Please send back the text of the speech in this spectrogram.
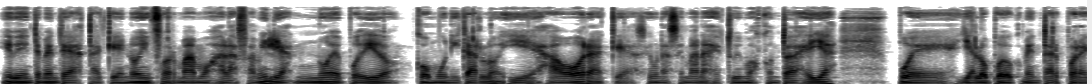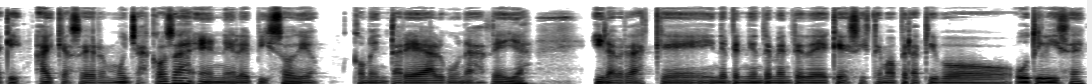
Evidentemente hasta que no informamos a las familias no he podido comunicarlo y es ahora que hace unas semanas estuvimos con todas ellas pues ya lo puedo comentar por aquí. Hay que hacer muchas cosas en el episodio. Comentaré algunas de ellas y la verdad es que independientemente de qué sistema operativo utilice,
